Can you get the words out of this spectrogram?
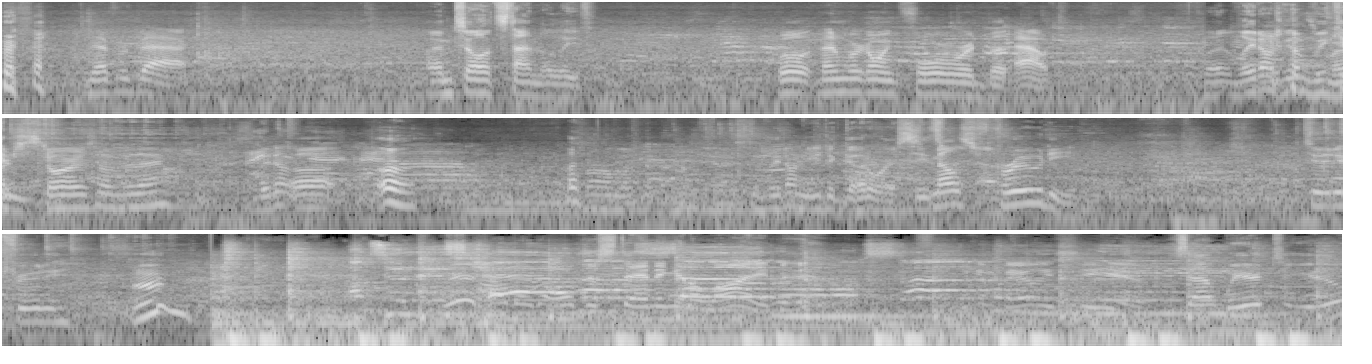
Never back. until it's time to leave. Well, then we're going forward but out. But we don't. We Merch can. stores over there. We don't. Uh, We don't need to go to our seats. smells right fruity. Tutti fruity. Mm. Weird how they're all just standing in a line. I can barely see you. Is that weird to you?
